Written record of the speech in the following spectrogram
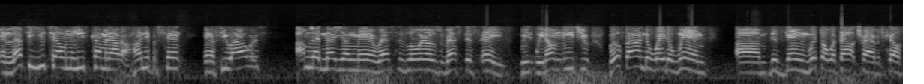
unless you tell me he's coming out 100% in a few hours, I'm letting that young man rest his laurels, rest his. Hey, we, we don't need you. We'll find a way to win um, this game with or without Travis Kelce.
